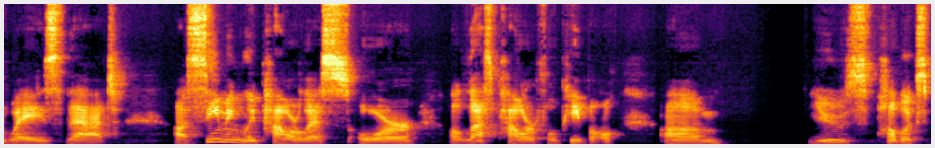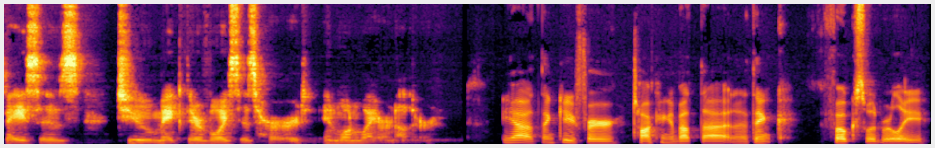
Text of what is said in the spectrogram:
ways that seemingly powerless or less powerful people um, use public spaces to make their voices heard in one way or another. Yeah, thank you for talking about that. And I think folks would really,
